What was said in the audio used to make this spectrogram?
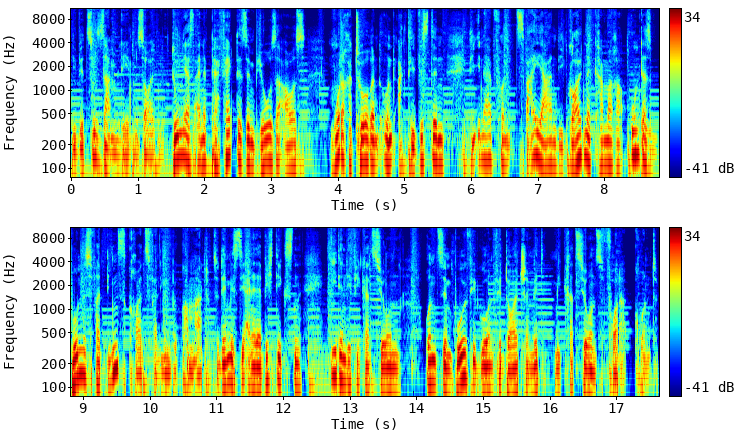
wie wir zusammenleben sollten. Dunja ist eine perfekte Symbiose aus Moderatorin und Aktivistin, die innerhalb von zwei Jahren die Goldene Kamera und das Bundesverdienstkreuz verliehen bekommen hat. Zudem ist sie eine der wichtigsten Identifikationen und Symbolfiguren für Deutsche mit Migrationsvordergrund.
